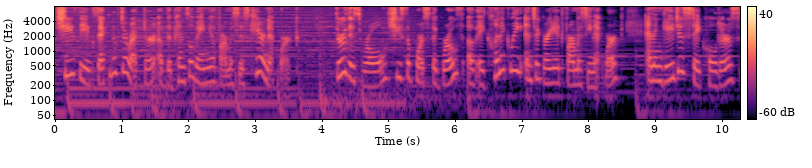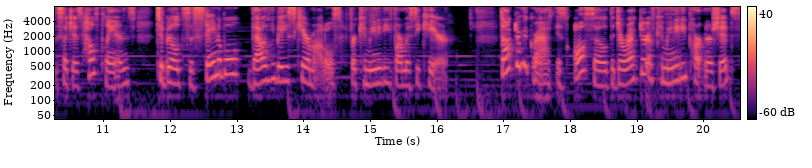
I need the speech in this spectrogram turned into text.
She's the Executive Director of the Pennsylvania Pharmacist Care Network. Through this role, she supports the growth of a clinically integrated pharmacy network and engages stakeholders such as health plans to build sustainable, value based care models for community pharmacy care. Dr. McGrath is also the Director of Community Partnerships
